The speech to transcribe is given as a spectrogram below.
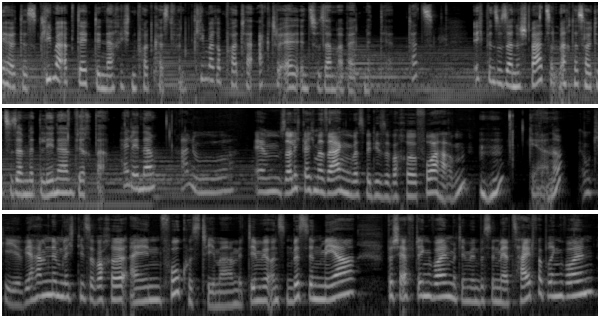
Ihr hört das Klima-Update, den Nachrichtenpodcast von Klimareporter, aktuell in Zusammenarbeit mit der Taz. Ich bin Susanne Schwarz und mache das heute zusammen mit Lena Wirber. Hi Lena. Hallo. Ähm, soll ich gleich mal sagen, was wir diese Woche vorhaben? Mhm, gerne. Okay, wir haben nämlich diese Woche ein Fokusthema, mit dem wir uns ein bisschen mehr beschäftigen wollen, mit dem wir ein bisschen mehr Zeit verbringen wollen.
